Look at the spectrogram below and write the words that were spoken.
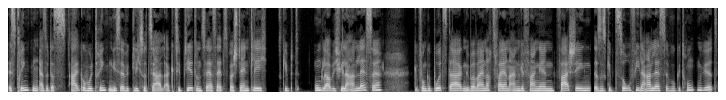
es Trinken, also das Alkoholtrinken ist ja wirklich sozial akzeptiert und sehr selbstverständlich. Es gibt unglaublich viele Anlässe, von Geburtstagen über Weihnachtsfeiern angefangen, Fasching. Also es gibt so viele Anlässe, wo getrunken wird.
